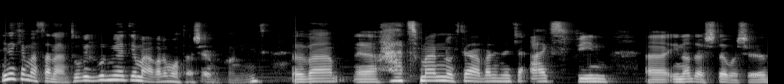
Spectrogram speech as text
اینه که مثلا تو ویرگول میاد یه مقاله منتشر می‌کنید و حتما نکته اول اینه که عکس فیلم اینا داشته باشه.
